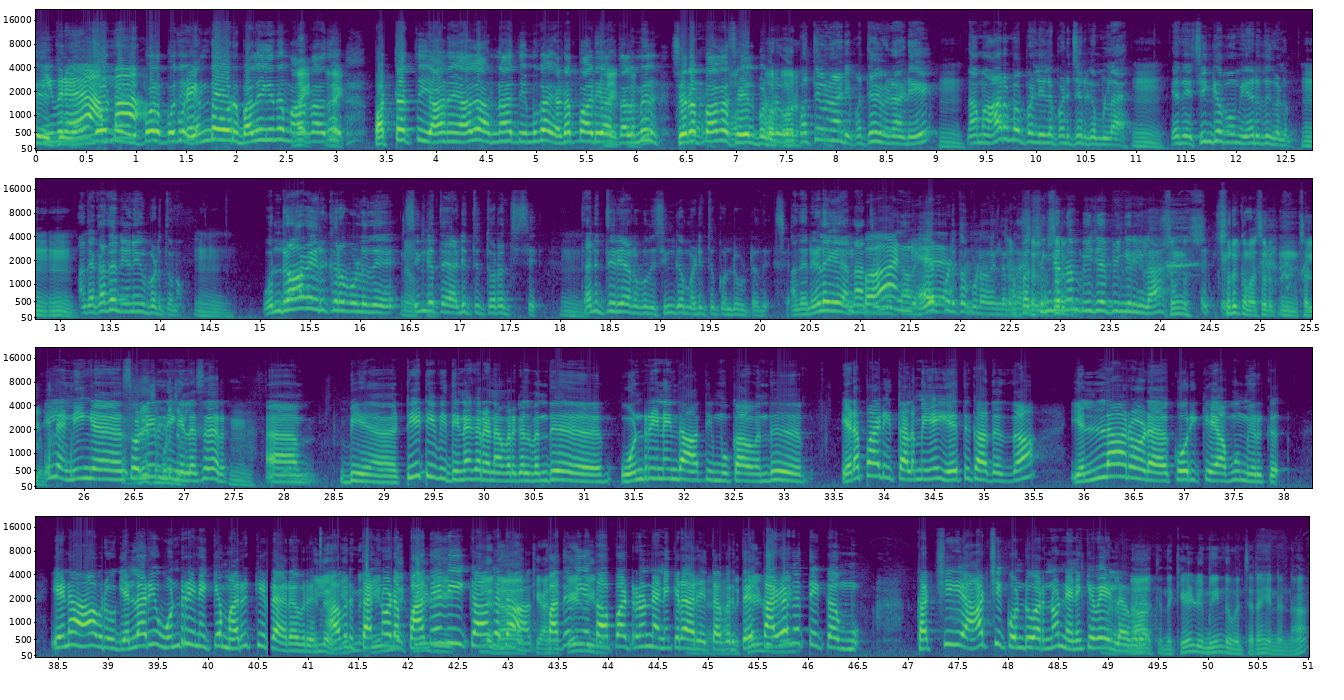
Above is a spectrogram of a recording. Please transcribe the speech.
போல போச்சு? எந்த ஒரு பலகீனம் ஆகாது. பட்டத்து யானையாக அதிமுக எடப்பாடியார் தலைமையில் சிறப்பாக செயல்படும். ஒரு பத்து வினாடி பத்தே வினாடி நம்ம ஆரம்ப பள்ளியில படிச்சிருக்கோம்ல. எது சிங்கமும் எருதுகளும். அந்த கதை நினைவுபடுத்தணும். ஒன்றாக இருக்கிற பொழுது சிங்கத்தை அடித்து துரத்துச்சு. தனித்தெரியாத போது சிங்கம் அடித்து கொண்டு விட்டது. அந்த நிலையை ஏற்படுத்தக்கூடாதுங்கிறத சிங்கம் தான் பிஜேபிங்கிறீங்களா? சுருக்கமா சுரு ம் சொல்லுங்க. இல்ல நீங்க சொல்லியிருந்தீங்கல்ல சார் டிடிவி தினகரன் அவர்கள் வந்து ஒன்றிணைந்த அதிமுக வந்து எடப்பாடி தலைமையை ஏத்துக்காதது தான் எல்லாரோட கோரிக்கையாகவும் இருக்கு. ஏன்னா அவரு எல்லாரையும் ஒன்றிணைக்க மறுக்கிறார் அவரு. அவர் தன்னோட பதவிக்காக தான் பதவியை காப்பாற்றணும்னு நினைக்கிறாரே தவிர்த்து கழகத்தை கட்சியை ஆட்சி கொண்டு வரணும்னு நினைக்கவே இல்லை அவர். இந்த கேள்வி மீண்டும் வச்சுறேன் என்னன்னா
